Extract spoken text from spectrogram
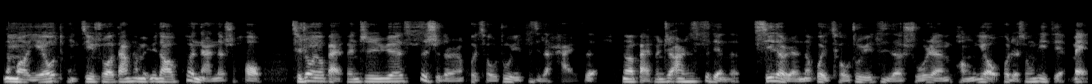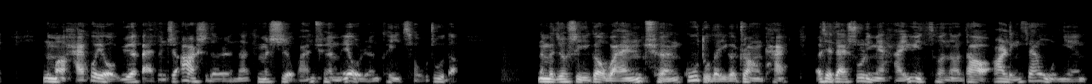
那么也有统计说，当他们遇到困难的时候，其中有百分之约四十的人会求助于自己的孩子，那百分之二十四点的七的人呢会求助于自己的熟人、朋友或者兄弟姐妹，那么还会有约百分之二十的人呢，他们是完全没有人可以求助的。那么就是一个完全孤独的一个状态，而且在书里面还预测呢，到二零三五年，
